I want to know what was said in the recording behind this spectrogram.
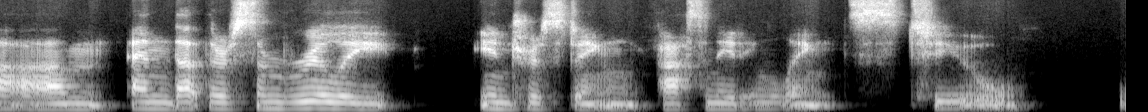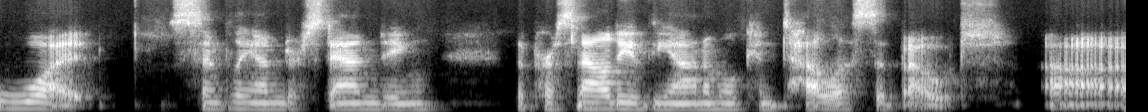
um, and that there's some really interesting, fascinating links to what simply understanding the personality of the animal can tell us about uh,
